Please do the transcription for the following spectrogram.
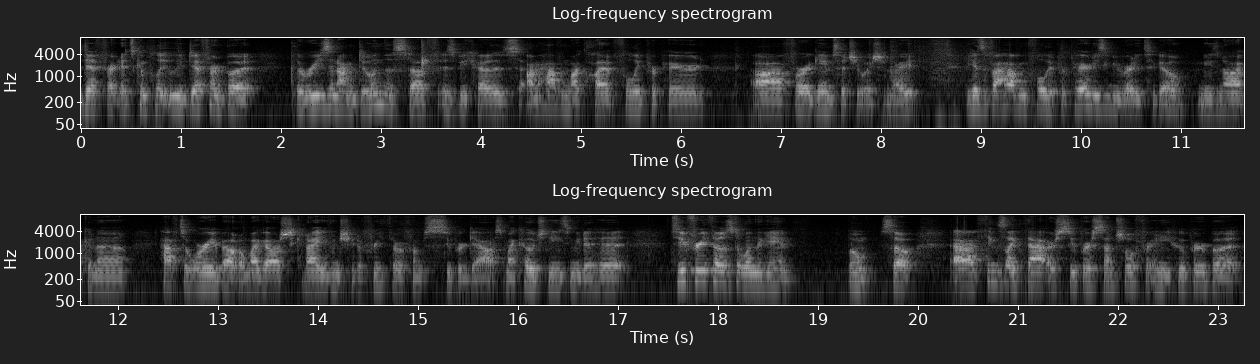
different. It's completely different, but the reason I'm doing this stuff is because I'm having my client fully prepared uh, for a game situation, right? Because if I have him fully prepared, he's gonna be ready to go, and he's not gonna have to worry about, oh my gosh, can I even shoot a free throw from super gas? My coach needs me to hit two free throws to win the game. Boom. So uh, things like that are super essential for any hooper, but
